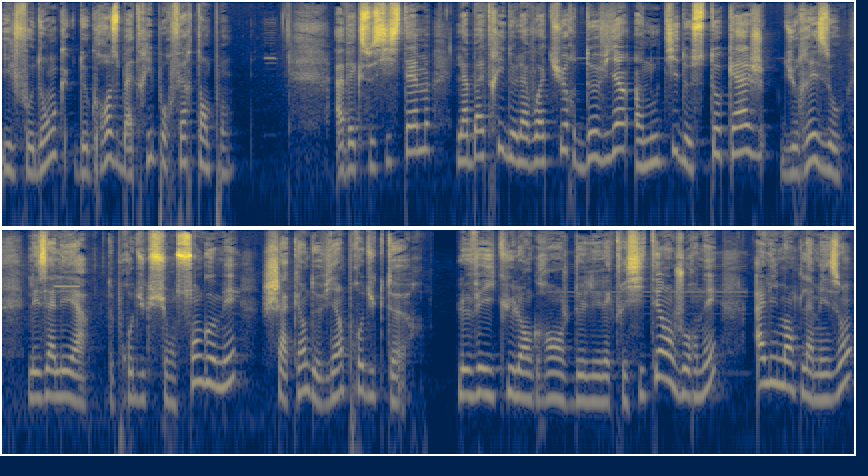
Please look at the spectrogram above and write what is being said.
Il faut donc de grosses batteries pour faire tampon. Avec ce système, la batterie de la voiture devient un outil de stockage du réseau. Les aléas de production sont gommés, chacun devient producteur. Le véhicule engrange de l'électricité en journée, alimente la maison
